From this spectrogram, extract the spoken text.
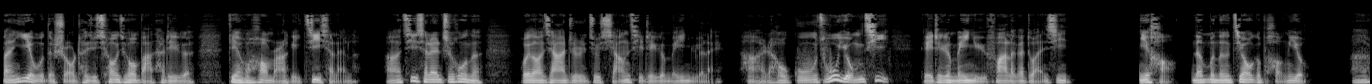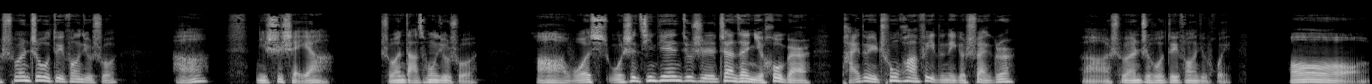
办业务的时候，他就悄悄把他这个电话号码给记下来了啊。记下来之后呢，回到家就是就想起这个美女来啊，然后鼓足勇气给这个美女发了个短信：“你好，能不能交个朋友？”啊！说完之后，对方就说：“啊，你是谁呀？”说完，大葱就说：“啊，我我是今天就是站在你后边排队充话费的那个帅哥。”啊！说完之后，对方就会：“哦，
